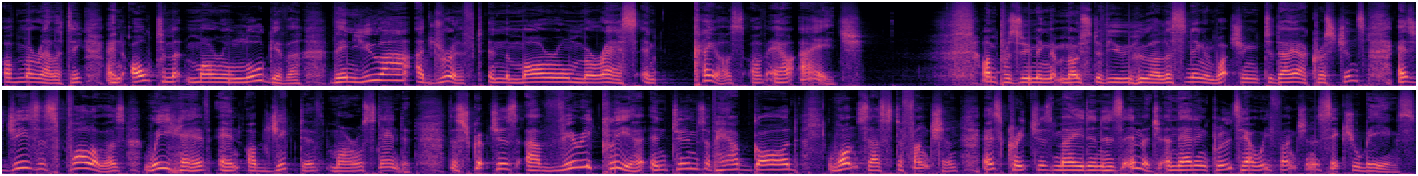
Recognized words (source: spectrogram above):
of morality, an ultimate moral lawgiver, then you are adrift in the moral morass and chaos of our age. I'm presuming that most of you who are listening and watching today are Christians. As Jesus followers, we have an objective moral standard. The scriptures are very clear in terms of how God wants us to function as creatures made in his image, and that includes how we function as sexual beings.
